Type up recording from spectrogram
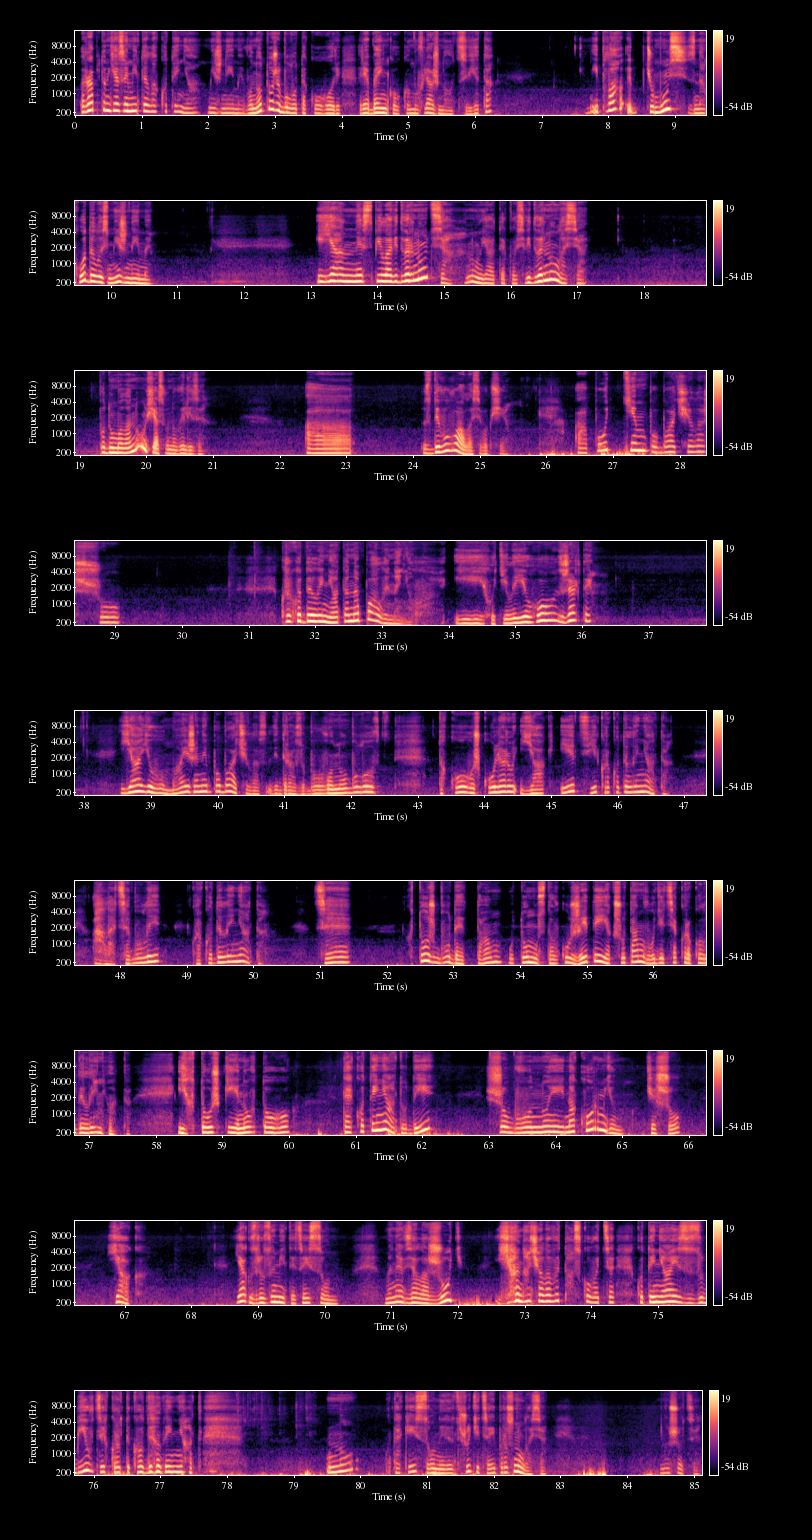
раптом я замітила котеня між ними. Воно теж було такого рябенького камуфляжного цвіта. І пла- чомусь знаходилось між ними. І я не встигла відвернутися, ну, я так відвернулася. Подумала, ну, зараз воно вилізе. А здивувалася взагалі. А потім побачила, що крокодиленята напали на нього і хотіли його зжерти. Я його майже не побачила відразу, бо воно було такого ж кольору, як і ці крокодиленята. Але це були крокодиленята. Це хто ж буде там, у тому ставку жити, якщо там водяться крокодиленята? І хто ж кинув того те котеня туди, щоб воно і на корм чи що? Як? Як зрозуміти цей сон? Мене взяла жуть, і я почала витаскувати це котеня із зубів цих крокодиленят. Ну, такий сон, і жуті це і проснулася. Ну, що це?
